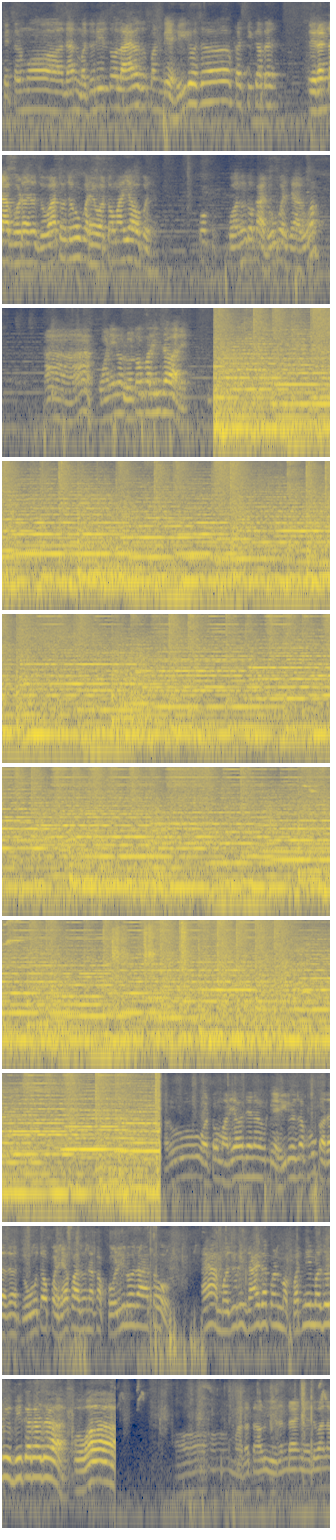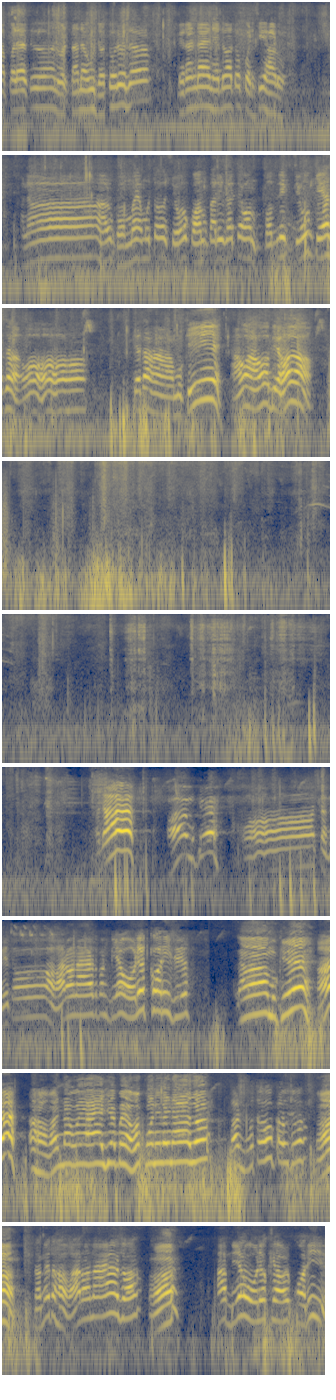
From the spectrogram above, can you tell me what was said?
ખેતરમાં દાન મજૂરી તો લાવ્યો છું પણ બે હીરો છે કશી ખબર એરંડા ઘોડા છે જોવા તો જવું પડે ઓટો મારી આવો પડશે કોનું તો કાઢવું પડશે સારું હા. હા પાણીનો લોટો ભરીને જવા દે શું કરે છે? જોવું તો પડ્યા પાછું ને ખોલી લો જા તો. હા મજૂરી જાય છે, પણ મફતની મજૂરી ઊભી કરે છે. મારા તારું એરંડા નેદવાના પડ્યા છે વરસાદ હું જતો રહ્યો છે. એરંડા નેદવા તો પડશે હારું. અને હારું ગમે એમ તો કેવું કામ કરી છે આમ પબ્લિક કેવું કહે છે. ઓહો હો હો કે હા, મુખી, આવો આવો, બેહો અજા હા મૂકે ઓહો, તમે તો હવારો ના આવ્યા બે કરી છે. આ મૂકે હા? હવાર ના હોય આયા છે ભાઈ હવે કોની લઈને આવ્યા પણ હું તો શું કહું છું? હા. તમે તો હવારો ના આવ્યા છો. હા. આ બે ઓળ્યો કે હવે કરી?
